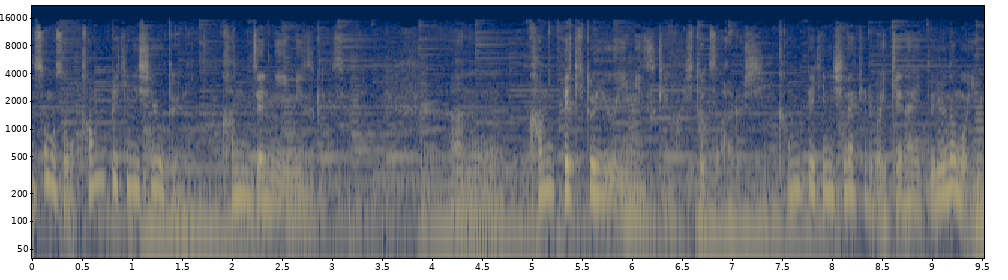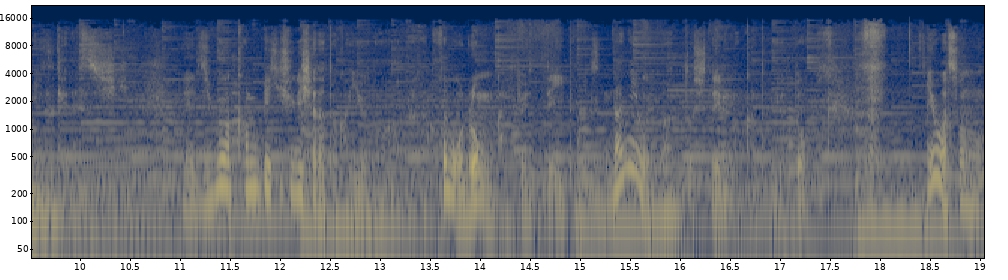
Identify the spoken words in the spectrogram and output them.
そもそも完璧にしようというのは完全に意味付けですよね。あの完璧という意味付けが一つあるし完璧にしなければいけないというのも意味付けですし、え自分は完璧主義者だとかいうのはほぼ論外と言っていいと思います。何を言わんとしているのかというと要はその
